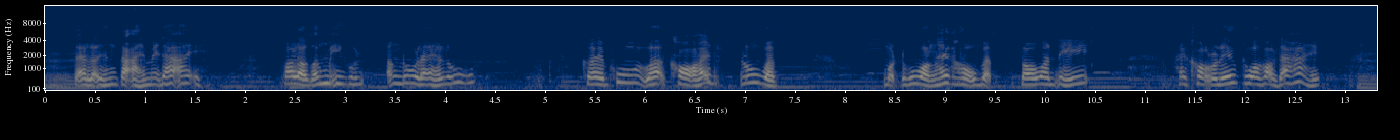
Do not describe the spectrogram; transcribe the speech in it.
อืมแต่เรายังตายไม่ได้ เพราะเราต้องมีคนต้องดูแลลูก เคยพูดว่าขอให้ลูกแบบ หมดห่วงให้เขาแบบโตวันนี้ ให้เขาเลี้ยงตัวเขาได้อืม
